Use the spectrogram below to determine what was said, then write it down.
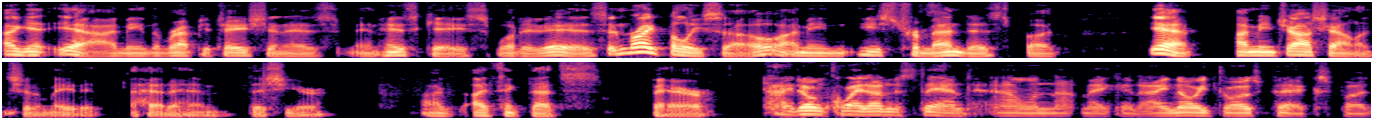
again, yeah, I mean, the reputation is in his case what it is, and rightfully so. I mean, he's tremendous, but yeah, I mean, Josh Allen should have made it ahead of him this year. I, I think that's fair. I don't quite understand Allen not making. I know he throws picks, but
